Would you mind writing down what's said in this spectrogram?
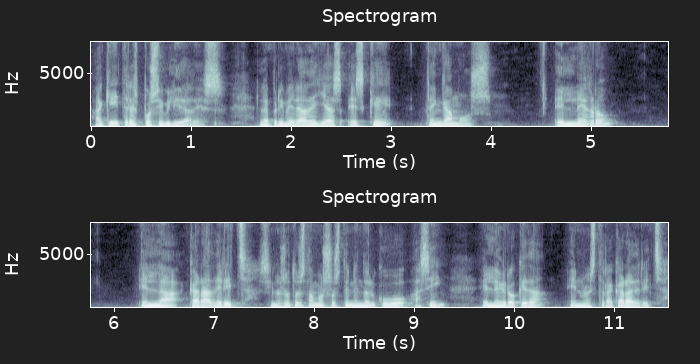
Aquí hay tres posibilidades. La primera de ellas es que tengamos el negro en la cara derecha. Si nosotros estamos sosteniendo el cubo así, el negro queda en nuestra cara derecha.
